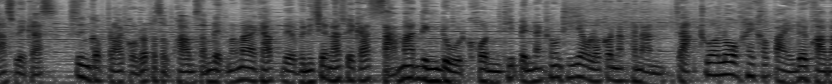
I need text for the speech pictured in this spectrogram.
Las Vegas ซึ่งก็ปรากฏว่าประสบความสำเร็จมากๆครับ The Venetian Las Vegas สามารถดึงดูดคนที่เป็นนักท่องเที่ยวแล้วก็นักพนัน จากทั่วโลกให้เข้าไปด้วยความ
